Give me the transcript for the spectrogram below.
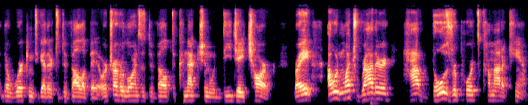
they're working together to develop it, or Trevor Lawrence has developed a connection with DJ Chark, right? I would much rather have those reports come out of camp,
